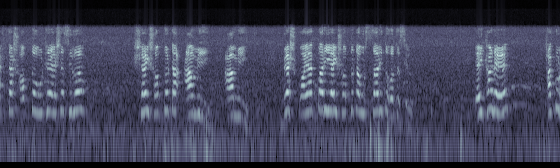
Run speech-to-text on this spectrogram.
একটা শব্দ উঠে এসেছিল, সেই শব্দটা আমি আমি। বেশ কয়েকবারই এই শব্দটা উচ্চারিত হতেছিল। এইখানে ঠাকুর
